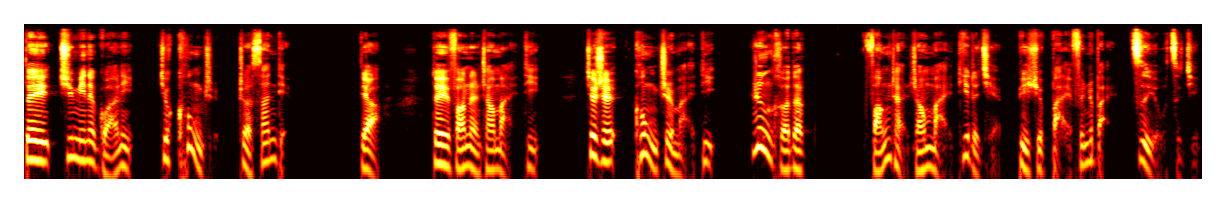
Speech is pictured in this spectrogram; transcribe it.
对居民的管理就控制这三点。第二，对房产商买地就是控制买地，任何的房产商买地的钱必须百分之百自有资金。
